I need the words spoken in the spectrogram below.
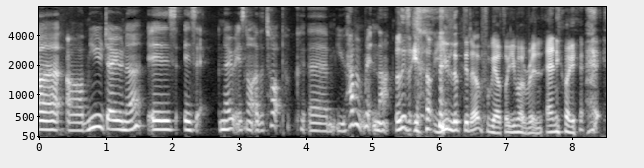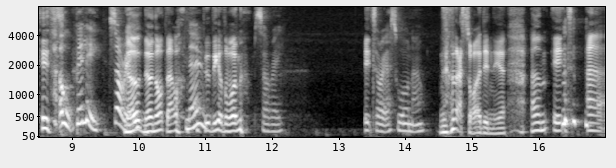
Uh, our new donor is is no, it's not at the top. Um, you haven't written that. Liz, you looked it up for me. I thought you might have written it anyway. It's, Oh, Billy. Sorry. no, no, not that one. No. the, the other one. Sorry. It's Sorry, I swore now. that's what I didn't hear. Um, it's uh,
